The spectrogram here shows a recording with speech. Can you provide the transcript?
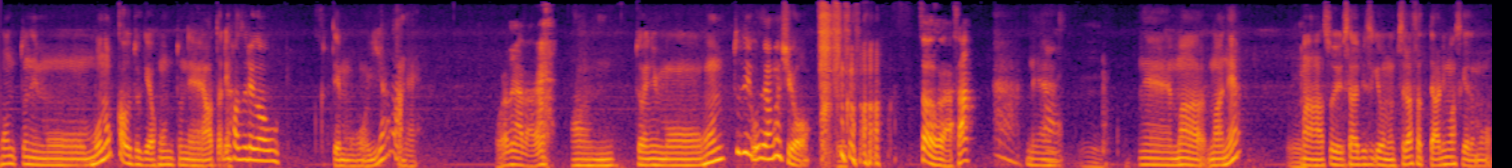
ほんとね、もう、物買うときはほんとね、当たり外れが多くて、もう嫌だね。俺もやだね。本当にもう、本当でございますよ。そうださ。ねはい。え、ねえ、まあ、まあね、うん。まあ、そういうサービス業の辛さってありますけども、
